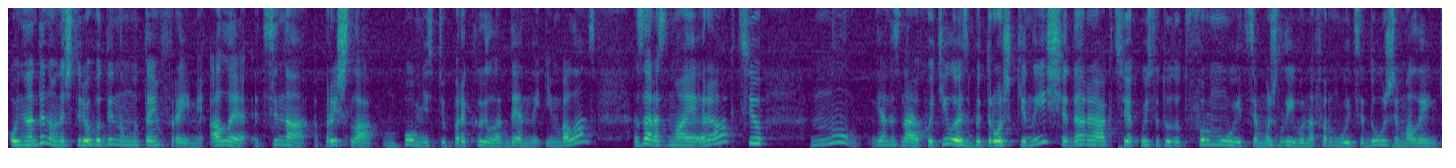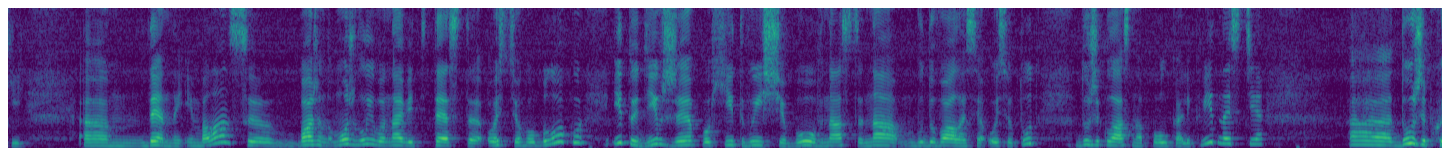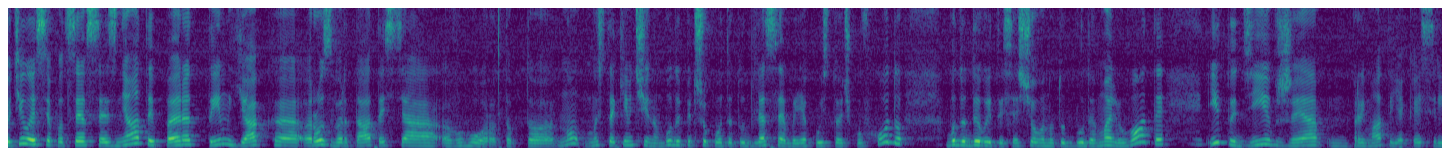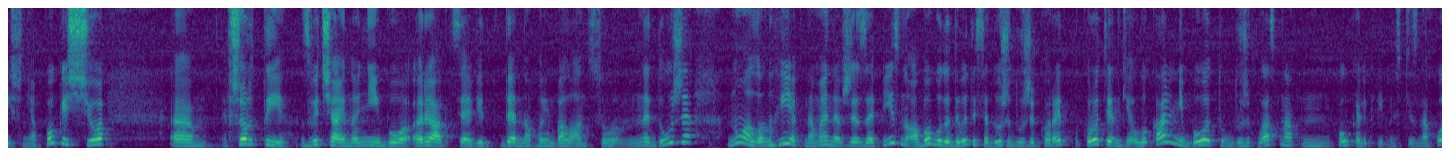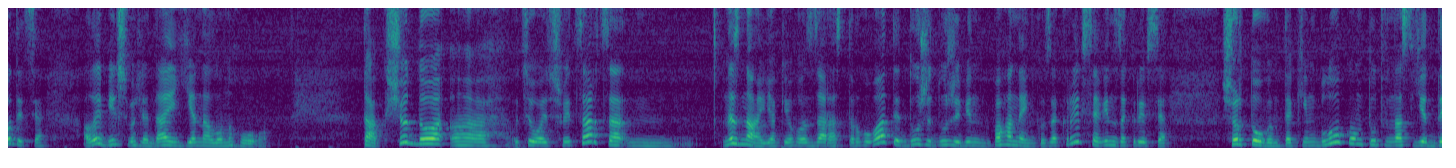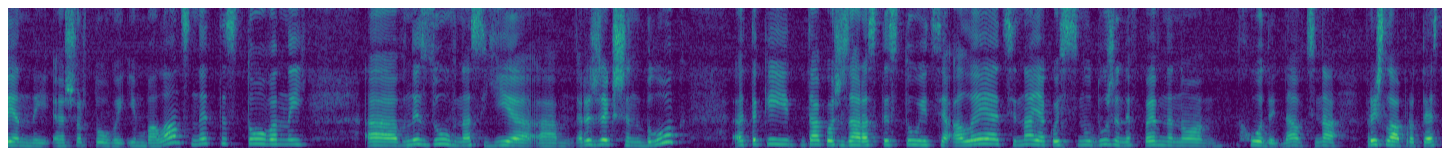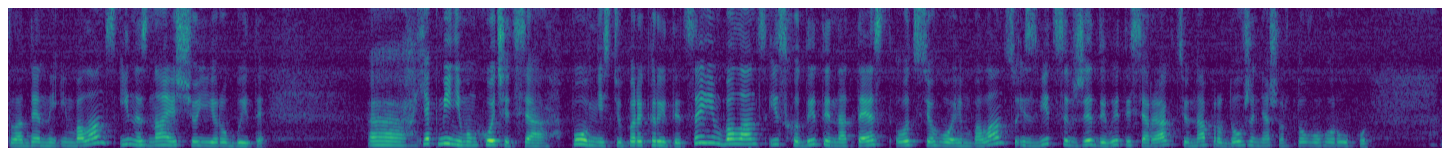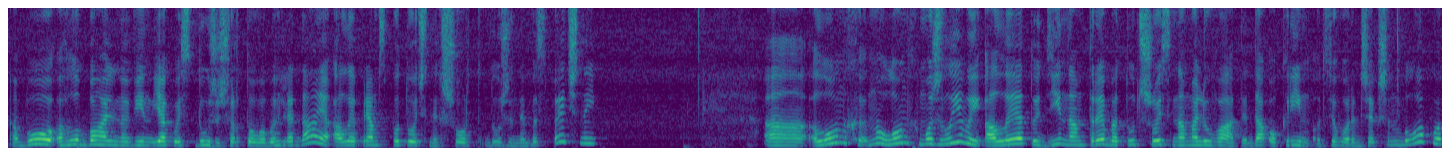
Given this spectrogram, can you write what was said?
О, на денному, на 4-годинному таймфреймі, але ціна прийшла, повністю перекрила денний імбаланс. Зараз має реакцію. Ну, я не знаю, хотілося б трошки нижче, да, реакцію якусь тут формується, можливо, наформується дуже маленький денний імбаланс. Е, Бажано, можливо, навіть тест ось цього блоку, і тоді вже похід вище, бо в нас набудувалася ось отут дуже класна полка ліквідності. Е, Дуже б хотілося б це все зняти перед тим, як е, розвертатися вгору. Тобто, ну, ось таким чином буду підшукувати тут для себе якусь точку входу, буду дивитися, що воно тут буде малювати, і тоді вже приймати якесь рішення. Поки що в шорти, звичайно, ні, бо реакція від денного імбалансу не дуже. Ну, а лонги, як на мене, вже запізно, або буду дивитися дуже-дуже коротенькі, локальні, бо тут дуже класна полка ліквідності знаходиться, але більш виглядає є на лонгово. Так, щодо е, цього швейцарця, не знаю, як його зараз торгувати. Дуже-дуже він поганенько закрився. Він закрився шортовим таким блоком. Тут в нас є денний е, шортовий імбаланс, не тестований. Е, Внизу в нас є е, rejection блок. Такий також зараз тестується, але ціна якось ну, дуже невпевнено ходить. Да? Ціна прийшла, протестила денний імбаланс і не знає, що їй робити. Е, Як мінімум, хочеться повністю перекрити цей імбаланс і сходити на тест от цього імбалансу, і звідси вже дивитися реакцію на продовження шортового руху. Бо глобально він якось дуже шортово виглядає, але прям з поточних шорт дуже небезпечний. Лонг, ну, лонг можливий, але тоді нам треба тут щось намалювати. Да? Окрім цього rejection блоку,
